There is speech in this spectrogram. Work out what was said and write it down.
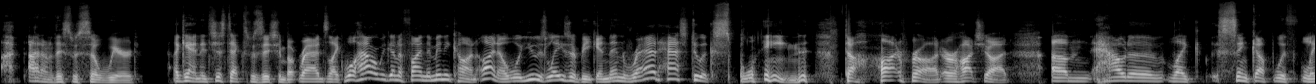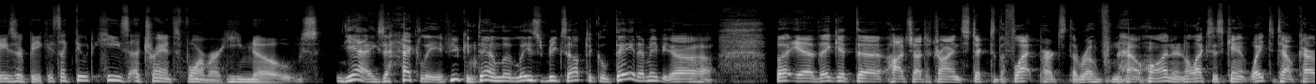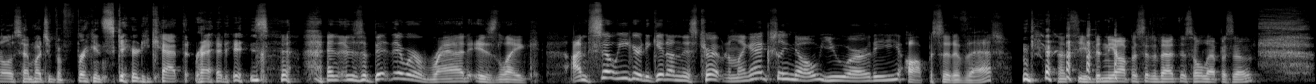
I, I don't know. This was so weird. Again, it's just exposition, but Rad's like, well, how are we going to find the minicon? I know, we'll use Laserbeak. And then Rad has to explain to Hot Rod or Hotshot um, how to like sync up with Laserbeak. It's like, dude, he's a transformer. He knows. Yeah, exactly. If you can download Laserbeak's optical data, maybe. Uh, but yeah, they get uh, Hotshot to try and stick to the flat parts of the road from now on, and Alexis can't wait to tell Carlos how much of a freaking scaredy cat that Rad is. And there's a bit there where Rad is like, I'm so eager to get on this trip. And I'm like, actually, no, you are the opposite of that. You've been the opposite of that this whole episode.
